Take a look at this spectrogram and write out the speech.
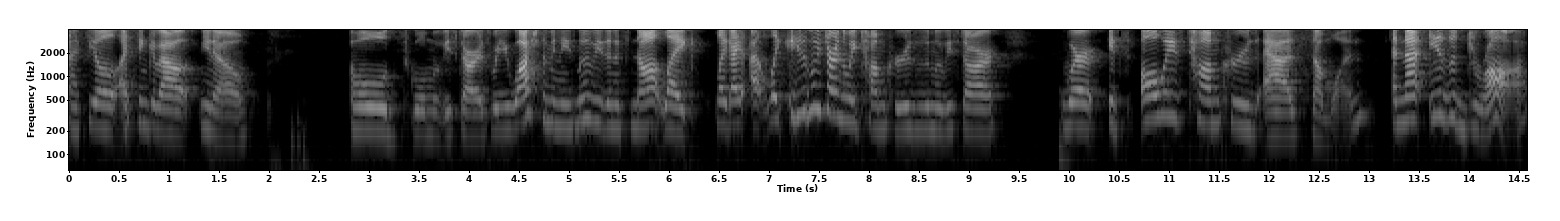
I feel I think about, you know, old school movie stars where you watch them in these movies and it's not like like I, I like he's a movie star in the way Tom Cruise is a movie star where it's always Tom Cruise as someone. And that is a draw.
